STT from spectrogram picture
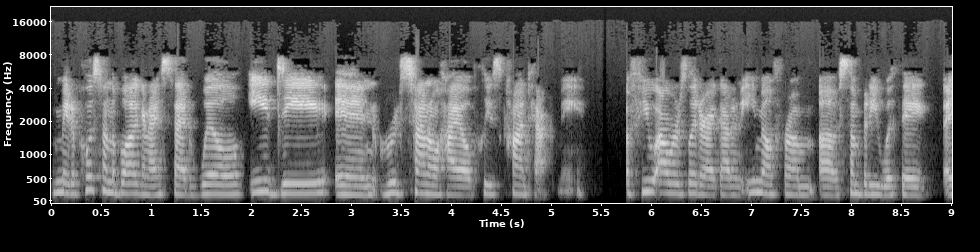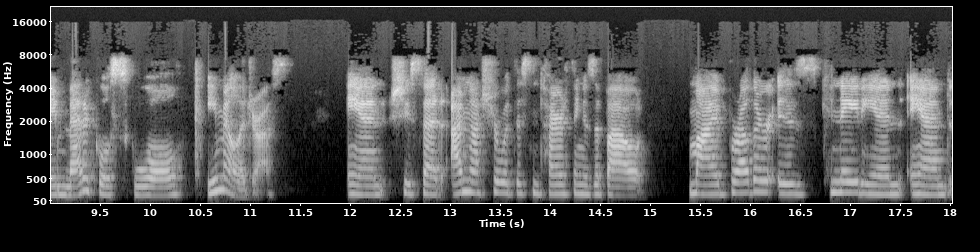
made a post on the blog and I said, Will ED in Rootstown, Ohio, please contact me? A few hours later, I got an email from uh, somebody with a, a medical school email address. And she said, I'm not sure what this entire thing is about my brother is Canadian, and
